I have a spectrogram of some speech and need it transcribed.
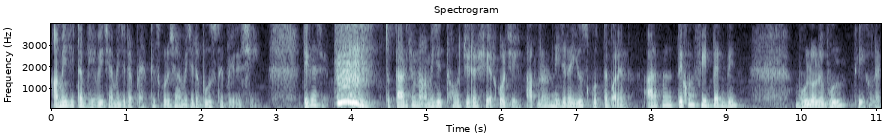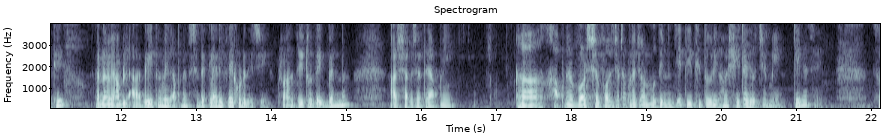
আমি যেটা ভেবেছি, আমি যেটা প্র্যাকটিস করেছি, আমি যেটা বুঝতে পেরেছি। ঠিক আছে? তো তার জন্য আমি যে থট যেটা শেয়ার করছি, আপনারা নিজেরা ইউজ করতে পারেন। আর আপনারা দেখুন ফিডব্যাক দিন। ভুল হলে ভুল, ঠিক হলে ঠিক। কারণ আমি আগেই তো আমি আপনাদের সাথে ক্ল্যারিফাই করে দিয়েছি। ট্রানজিটও দেখবেন না। আর সাথে সাথে আপনি আপনার বর্ষফল যেটা আপনার জন্মদিনের যে তিথি তৈরি হয়, সেটাই হচ্ছে মেন ঠিক আছে? সো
